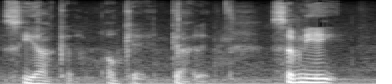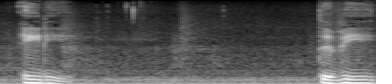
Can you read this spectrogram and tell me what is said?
Siaka. Okay, got it. 78 AD. The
